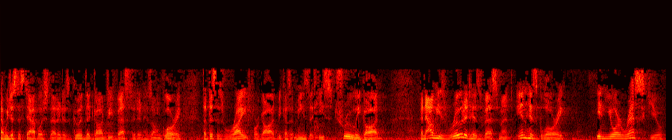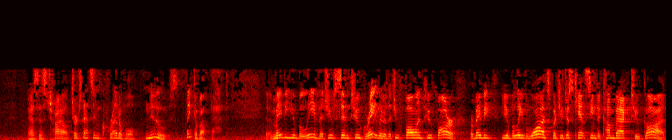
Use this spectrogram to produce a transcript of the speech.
Now, we just established that it is good that God be vested in his own glory, that this is right for God because it means that he's truly God. And now he's rooted his vestment in his glory in your rescue as his child. Church, that's incredible news. Think about that. Uh, maybe you believe that you've sinned too greatly or that you've fallen too far. Or maybe you believed once, but you just can't seem to come back to God.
